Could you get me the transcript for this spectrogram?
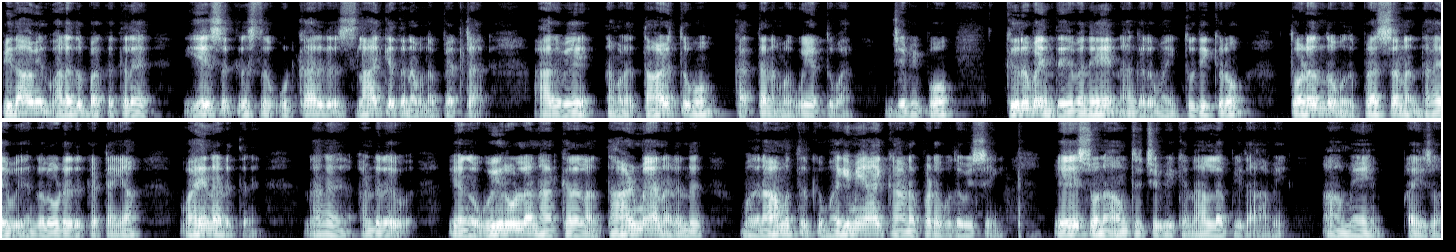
பிதாவின் வலது பக்கத்தில் இயேசு கிறிஸ்து உட்காருகிற சிலாக்கியத்தை நம்மளை பெற்றார். ஆகவே நம்மளை தாழ்த்துவோம். கத்த நம்ம உயர்த்துவார். ஜெபிப்போம். கிருபை தேவனே நாங்கள் உண்மை துதிக்கிறோம். தொடர்ந்து உமது பிரசன்ன தயவு எங்களோடு இருக்கட்டையா வயநடத்துங்க நாங்கள் அன்று எங்கள் உயிருள்ள நாட்களெல்லாம் தாழ்மையாக நடந்து உமது நாமத்திற்கு மகிமையாய் காணப்பட உதவி செய்யும் ஏசு நாம் ஜெபிக்க நல்ல பிதாவே. ஆமேன். பிரைஸ்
